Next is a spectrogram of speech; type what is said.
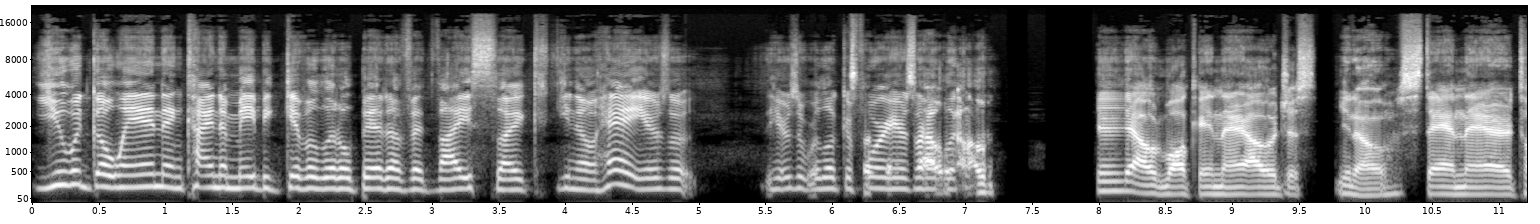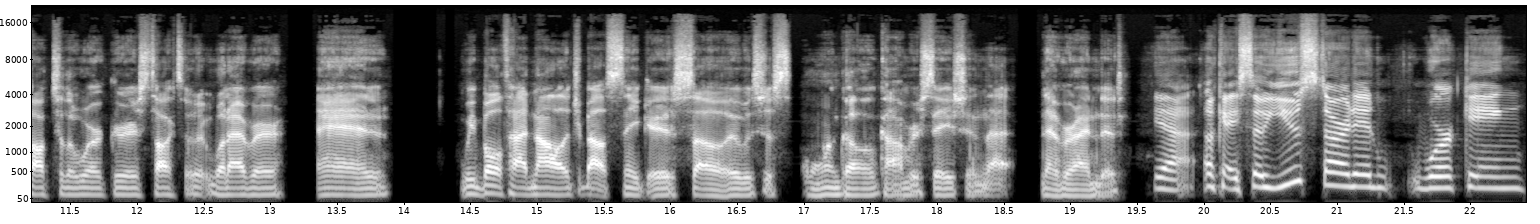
you would go in and kind of maybe give a little bit of advice, like, you know, hey, here's what here's what we're looking for, here's what I I'm would, looking I would- yeah, I would walk in there. I would just, you know, stand there, talk to the workers, talk to whatever. And we both had knowledge about sneakers. So it was just an ongoing conversation that never ended. Yeah. Okay. So you started working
